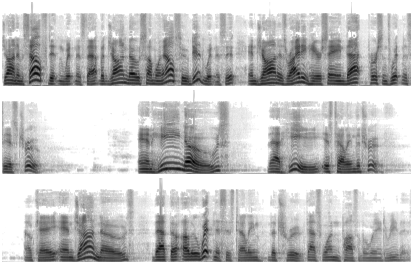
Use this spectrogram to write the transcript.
John himself didn't witness that, but John knows someone else who did witness it, and John is writing here saying that person's witness is true. And he knows that he is telling the truth. Okay? And John knows that the other witness is telling the truth. That's one possible way to read this.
